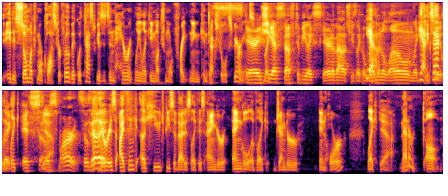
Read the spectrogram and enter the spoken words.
it is so much more claustrophobic with tess because it's inherently like a much more frightening contextual It's experience Scary. like she has stuff to be like scared about. She's like a Yeah. woman alone. Like Yeah, exactly. Like, Like- it's so Yeah. smart, so good. there is i think a huge piece of that is like this anger angle of like gender in horror like Yeah, men are dumb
